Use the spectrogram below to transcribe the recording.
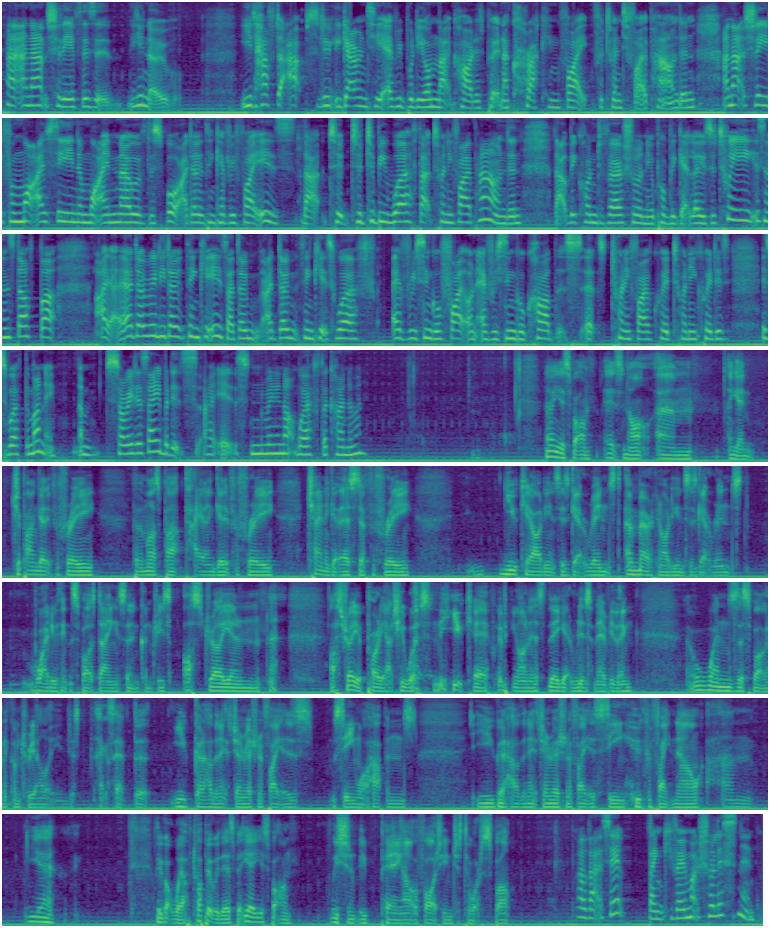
And actually, if there's a, you know, you'd have to absolutely guarantee everybody on that card is putting a cracking fight for 25 pound. And and actually from what I've seen and what I know of the sport I don't think every fight is that to to, to be worth that 25 pound. And that would be controversial and you'll probably get loads of tweets and stuff but I I don't really don't think it is. I don't I don't think it's worth every single fight on every single card that's that's 25 quid 20 quid is is worth the money I'm sorry to say but it's it's really not worth the kind of money no you're spot on it's not um, again Japan get it for free for the most part. Thailand get it for free. China get their stuff for free. UK audiences get rinsed. American audiences get rinsed. Why do we think the sport's dying in certain countries? Australian, Australia probably actually worse than the UK. If we're being honest, they get rinsed on everything. When's the spot going to come to reality and just accept that you've got to have the next generation of fighters seeing what happens? You've got to have the next generation of fighters seeing who can fight now. And yeah, we've got way off topic with this, but yeah, you're spot on. We shouldn't be paying out a fortune just to watch the spot. Well, that's it. Thank you very much for listening.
